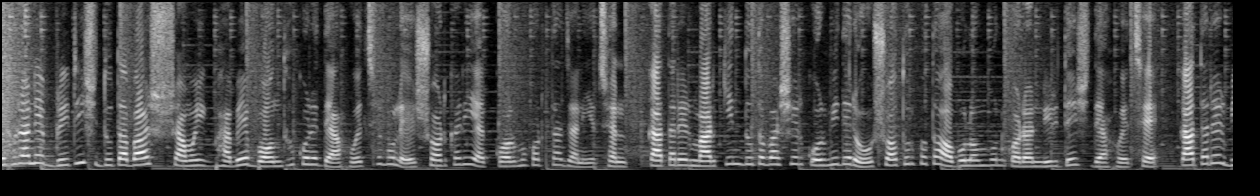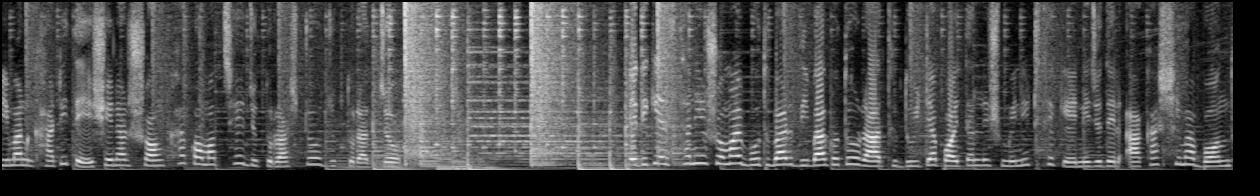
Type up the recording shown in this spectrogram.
তেহরানে ব্রিটিশ দূতাবাস সাময়িকভাবে বন্ধ করে দেওয়া হয়েছে বলে সরকারি এক কর্মকর্তা জানিয়েছেন। কাতারের মার্কিন দূতাবাসের কর্মীদেরও সতর্কতা অবলম্বন করার নির্দেশ দেওয়া হয়েছে। কাতারের বিমান ঘাঁটিতে সেনার সংখ্যা কমাচ্ছে যুক্তরাষ্ট্র, যুক্তরাজ্য। এদিকে স্থানীয় সময় বুধবার দিবাগত রাত দুইটা পঁয়তাল্লিশ মিনিট থেকে নিজেদের আকাশসীমা বন্ধ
